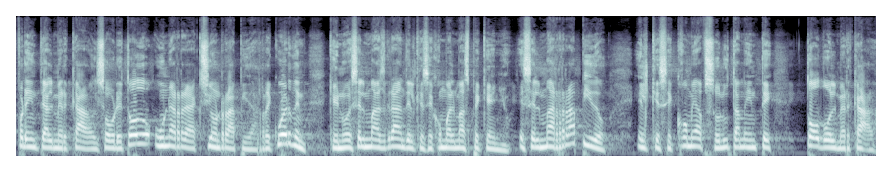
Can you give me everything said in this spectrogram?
frente al mercado y sobre todo una reacción rápida. Recuerden que no es el más grande el que se come al más pequeño, es el más rápido el que se come absolutamente todo el mercado.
